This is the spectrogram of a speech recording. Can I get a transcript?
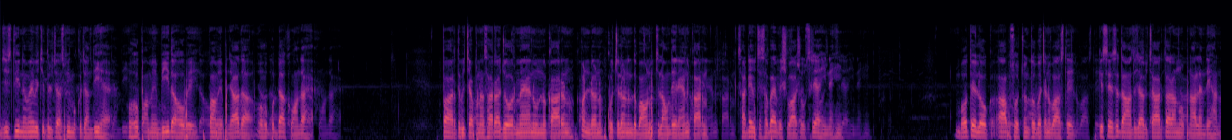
ਜਿਸ ਦੀ ਨਵੇਂ ਵਿੱਚ ਦਿਲਚਸਪੀ ਮੁੱਕ ਜਾਂਦੀ ਹੈ ਉਹ ਭਾਵੇਂ 20 ਦਾ ਹੋਵੇ ਭਾਵੇਂ 50 ਦਾ ਉਹ ਬੁੱਢਾ ਖਵਾਉਂਦਾ ਹੈ। ਭਾਰਤ ਵਿੱਚ ਆਪਣਾ ਸਾਰਾ ਜ਼ੋਰ ਮੈਂ ਨੂੰ ਨਕਾਰਨ ਭੰਡਣ ਕੁਚਲਣ ਦਬਾਉਣ ਵਿੱਚ ਲਾਉਂਦੇ ਰਹਿਣ ਕਾਰਨ। ਸਾਡੇ ਵਿੱਚ ਸਭਾ ਵਿਸ਼ਵਾਸ ਉਸਰਿਆ ਹੀ ਨਹੀਂ। ਬਹੁਤੇ ਲੋਕ ਆਪ ਸੋਚਣ ਤੋਂ ਬਚਣ ਵਾਸਤੇ ਕਿਸੇ ਸਿਧਾਂਤ ਜਾਂ ਵਿਚਾਰਧਾਰਾ ਨੂੰ ਅਪਣਾ ਲੈਂਦੇ ਹਨ।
